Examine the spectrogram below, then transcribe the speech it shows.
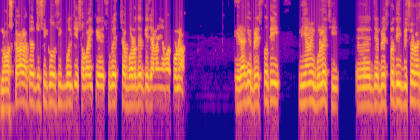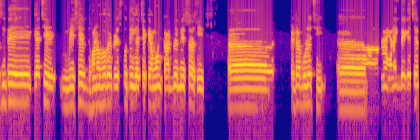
নমস্কার, আচার্য শ্রী কৌশিক বলছি। সবাইকে শুভেচ্ছা, বড়দেরকে জানাই আমার প্রণাম। এর আগে বৃহস্পতি নিয়ে আমি বলেছি যে বৃহস্পতি বিশ্ব রাশিতে গেছে, মেষের ধনভাবে বৃহস্পতি গেছে, কেমন কাটবে মেষ রাশি? এটা বলেছি। আপনারা অনেক দেখেছেন,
